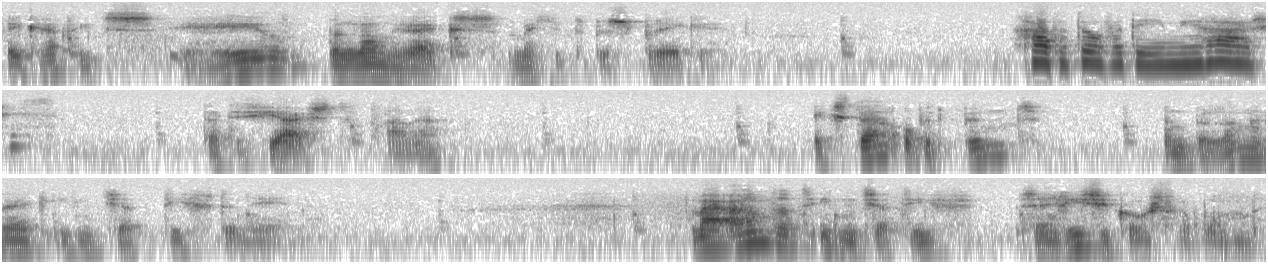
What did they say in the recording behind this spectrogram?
Ik heb iets heel belangrijks met je te bespreken. Gaat het over die mirages? Dat is juist, Anna. Ik sta op het punt een belangrijk initiatief te nemen. Maar aan dat initiatief zijn risico's verbonden.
